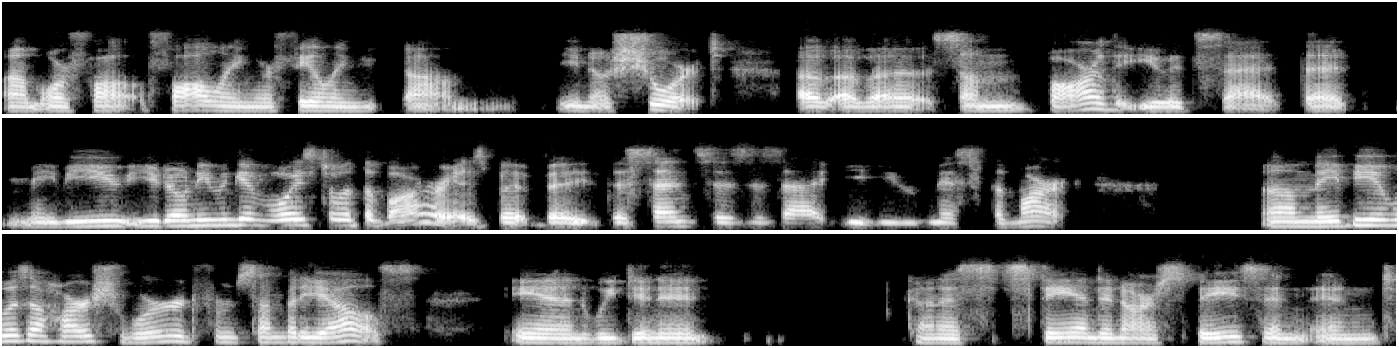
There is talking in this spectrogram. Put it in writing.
um, or fa- falling or feeling um, you know short of, of a some bar that you had set that maybe you you don't even give voice to what the bar is but but the sense is is that you, you missed the mark. Um, maybe it was a harsh word from somebody else and we didn't kind of stand in our space and and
